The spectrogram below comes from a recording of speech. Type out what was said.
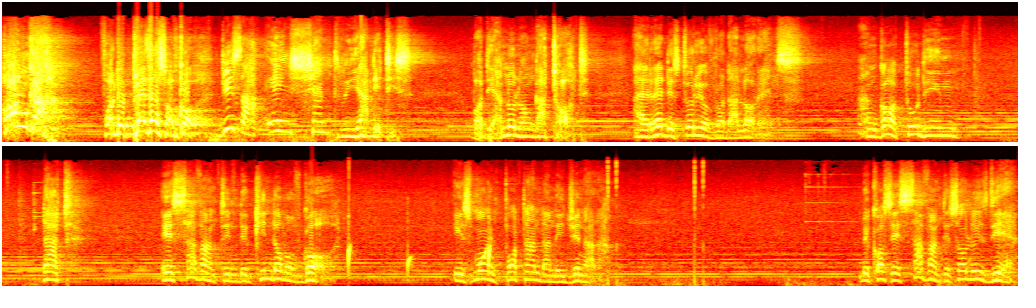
Hunger for the presence of God. These are ancient realities, but they are no longer taught. I read the story of Brother Lawrence, and God told him that a servant in the kingdom of God is more important than a general. Because a servant is always there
